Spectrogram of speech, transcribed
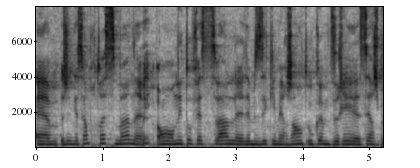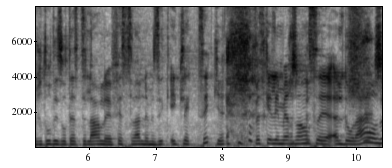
Euh, J'ai une question pour toi, Simone. Oui. On est au Festival de musique émergente ou, comme dirait Serge Brideau des Hôtesses d'Hilaire, le Festival de musique éclectique, parce que l'émergence euh, a le dos large.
